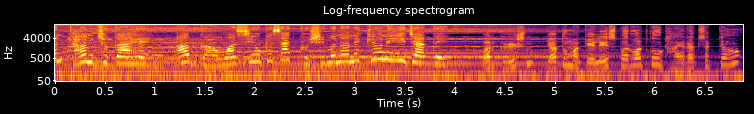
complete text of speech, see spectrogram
तूफ़ान थम चुका है। आप गाँव वासियों के साथ खुशी मनाने क्यों नहीं जाते? पर कृष्ण क्या तुम अकेले इस पर्वत को उठाए रख सकते हो?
